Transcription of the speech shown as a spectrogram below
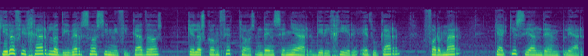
quiero fijar los diversos significados que los conceptos de enseñar, dirigir, educar, formar, que aquí se han de emplear.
